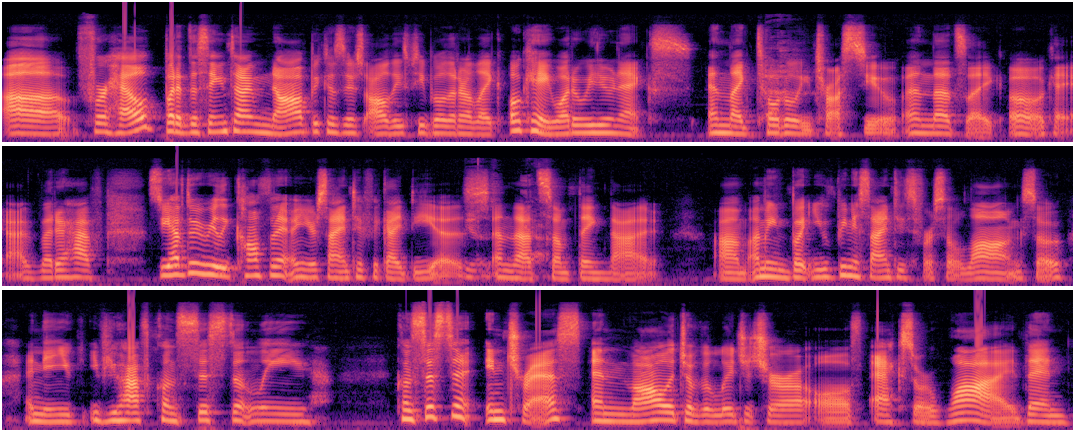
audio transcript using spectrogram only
uh, for help, but at the same time, not because there's all these people that are like, okay, what do we do next? And like totally trust you. And that's like, oh, okay, I better have. So you have to be really confident in your scientific ideas. Yes, and that's yeah. something that, um, I mean, but you've been a scientist for so long. So, and then you, if you have consistently consistent interest and knowledge of the literature of X or Y, then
